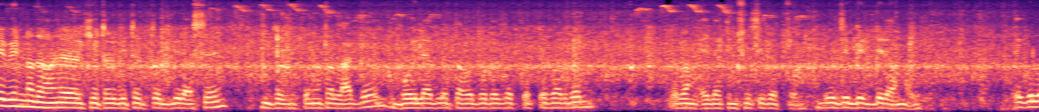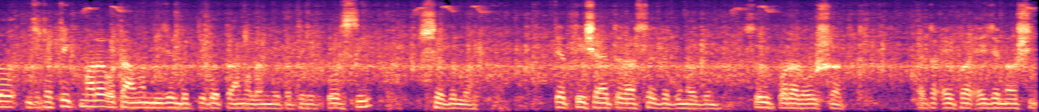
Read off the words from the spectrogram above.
বিভিন্ন ধরনের আর কি এটার ভিতর তদবির আছে। যদি কোনোটা লাগে, বই লাগলে তাও যোগাযোগ করতে পারবেন। এবং এই দেখেন সূচিপত্র রুজি বৃদ্ধির আমল। এগুলো যেটা টিক মারা, ওটা আমার নিজের ব্যক্তিগত আমল, আমি ওটা থেকে করছি। সেগুলো তেত্রিশ আয়তের আশ্চর্য গুণাগুণ চুল পড়ার ঔষধ। এটা এরপর এই যে নরসিং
